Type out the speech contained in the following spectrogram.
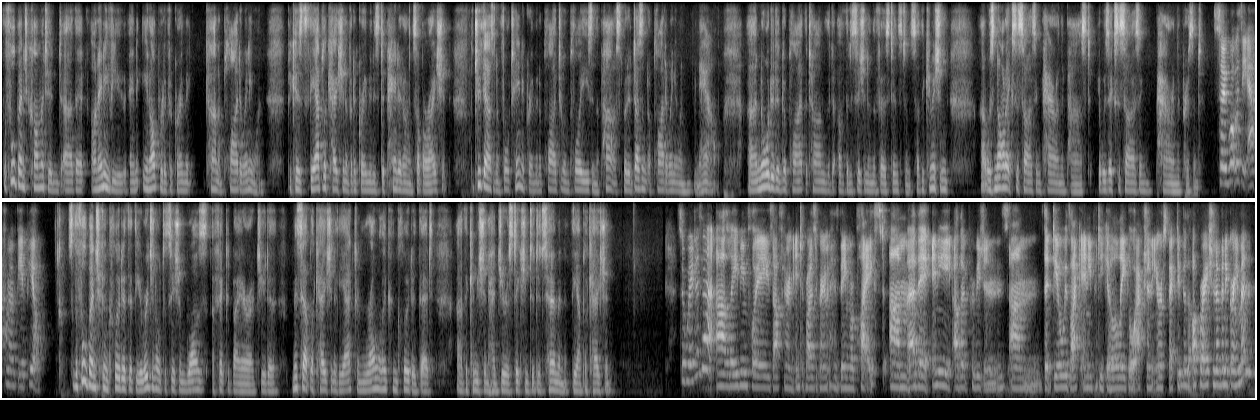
The full bench commented uh, that, on any view, an inoperative agreement can't apply to anyone because the application of an agreement is dependent on its operation. The 2014 agreement applied to employees in the past, but it doesn't apply to anyone now, uh, nor did it apply at the time of the, of the, decision in the first instance. So the Commission uh, was not exercising power in the past, it was exercising power in the present. So, what was the outcome of the appeal? So the full bench concluded that the original decision was affected by error due to misapplication of the Act and wrongly concluded that uh, the Commission had jurisdiction to determine the application. So where does that uh, leave employees after an enterprise agreement has been replaced? Um, are there any other provisions um, that deal with like any particular legal action irrespective of the operation of an agreement?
